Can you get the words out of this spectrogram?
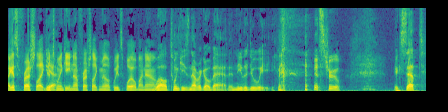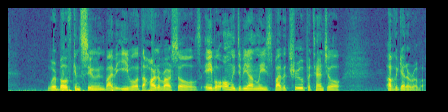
I guess fresh like Yeah. a Twinkie, not fresh like milk. We'd spoil by now. well, Twinkies never go bad, and neither do we. it's true. Except we're both consumed by the evil at the heart of our souls, able only to be unleashed by the true potential of the Getter Robo,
